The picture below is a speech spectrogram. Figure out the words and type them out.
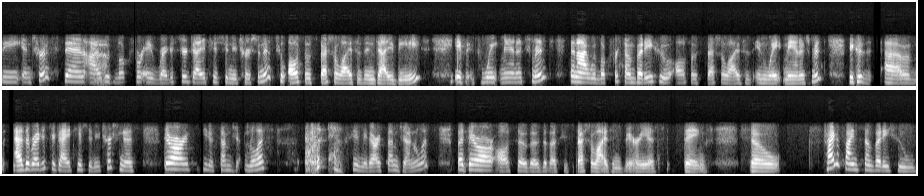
the interest, then I would look for a registered dietitian nutritionist who also specializes in diabetes. If it's weight management, then I would look for somebody who also specializes in weight management because um, as a registered dietitian nutritionist, there are you know some generalists. excuse me, there are some generalists, but there are also those of us who specialize in various things. So try to find somebody who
